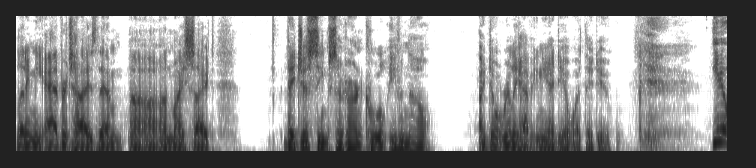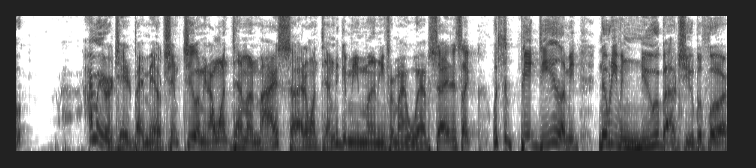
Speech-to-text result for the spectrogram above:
letting me advertise them uh, uh, on my site. They just seem so darn cool, even though I don't really have any idea what they do. You know, I'm irritated by MailChimp too. I mean, I want them on my side. I want them to give me money for my website. And it's like, what's the big deal? I mean, nobody even knew about you before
